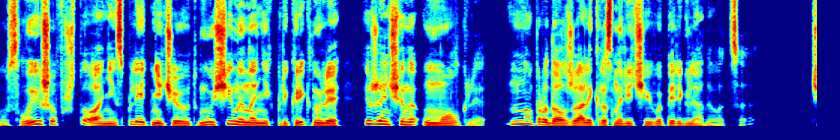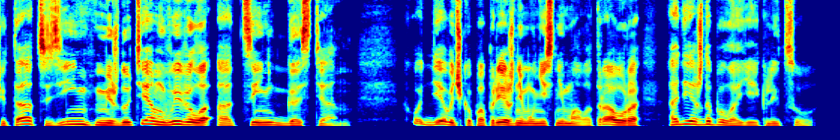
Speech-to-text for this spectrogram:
Услышав, что они сплетничают, мужчины на них прикрикнули, и женщины умолкли, но продолжали красноречиво переглядываться. Чита Цзинь, между тем, вывела от Цинь к гостям. Хоть девочка по-прежнему не снимала траура, одежда была ей к лицу.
